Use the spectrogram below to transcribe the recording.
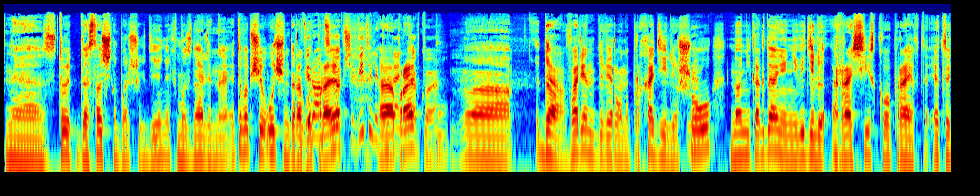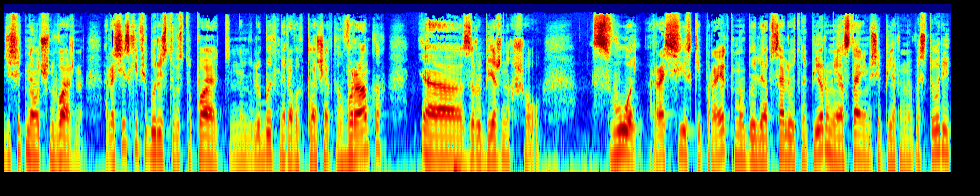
э, стоят достаточно больших денег. Мы знали, на это вообще очень дорогой Веронцы проект. вообще видели А, проект такое? э, да, в арене де Верона проходили шоу, но никогда они не видели российского проекта. Это действительно очень важно. Российские фигуристы выступают на любых мировых площадках в рамках э, зарубежных шоу. Свой российский проект мы были абсолютно первыми и останемся первыми в истории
